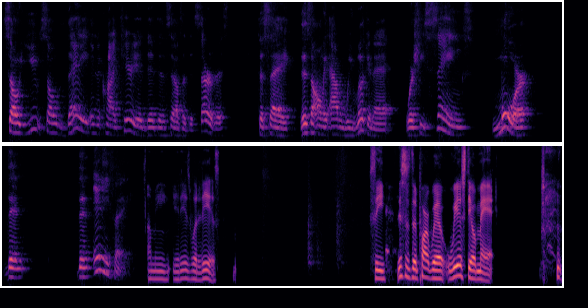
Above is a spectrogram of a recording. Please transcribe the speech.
So you, so they in the criteria did themselves a disservice to say this is the only album we looking at where she sings more than than anything. I mean, it is what it is. See, this is the part where we're still mad.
